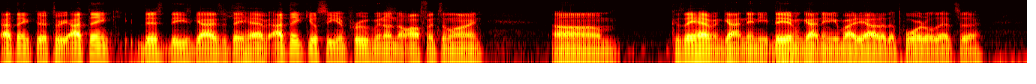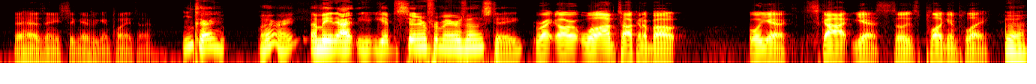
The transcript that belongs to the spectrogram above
I think they're three. I think this these guys that they have. I think you'll see improvement on the offensive line, um, because they haven't gotten any. They haven't gotten anybody out of the portal that's a that has any significant playing time. Okay, all right. I mean, I, you get the center from Arizona State. Right. Or well, I'm talking about. Well, yeah, Scott. Yes. So it's plug and play. Yeah.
